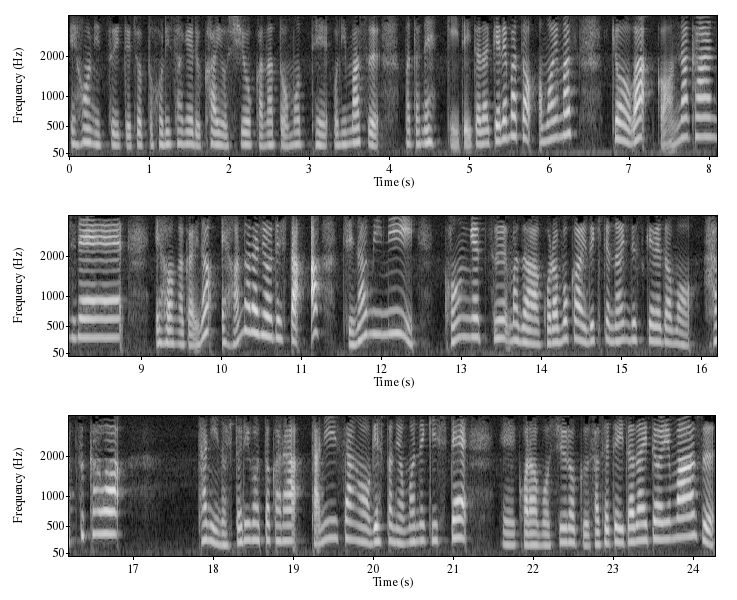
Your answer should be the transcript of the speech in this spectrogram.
絵本についてちょっと掘り下げる回をしようかなと思っております。またね、聞いていただければと思います。今日はこんな感じで、絵本係の絵本のラジオでした。あ、ちなみに、今月まだコラボ会できてないんですけれども、20日はタニーの独り言からタニーさんをゲストにお招きして、えー、コラボ収録させていただいております。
